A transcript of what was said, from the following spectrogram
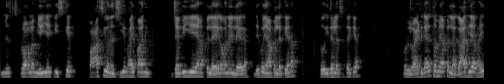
मीन्स प्रॉब्लम यही है कि इसके पास ही होना चाहिए भाई पानी। जब भी ये यहाँ पे लगेगा वरना नहीं लगेगा। देखो, यहाँ पे लग गया ना तो इधर लग सकता है क्या? और लाइट गए तो हम यहाँ पे लगा दिया भाई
